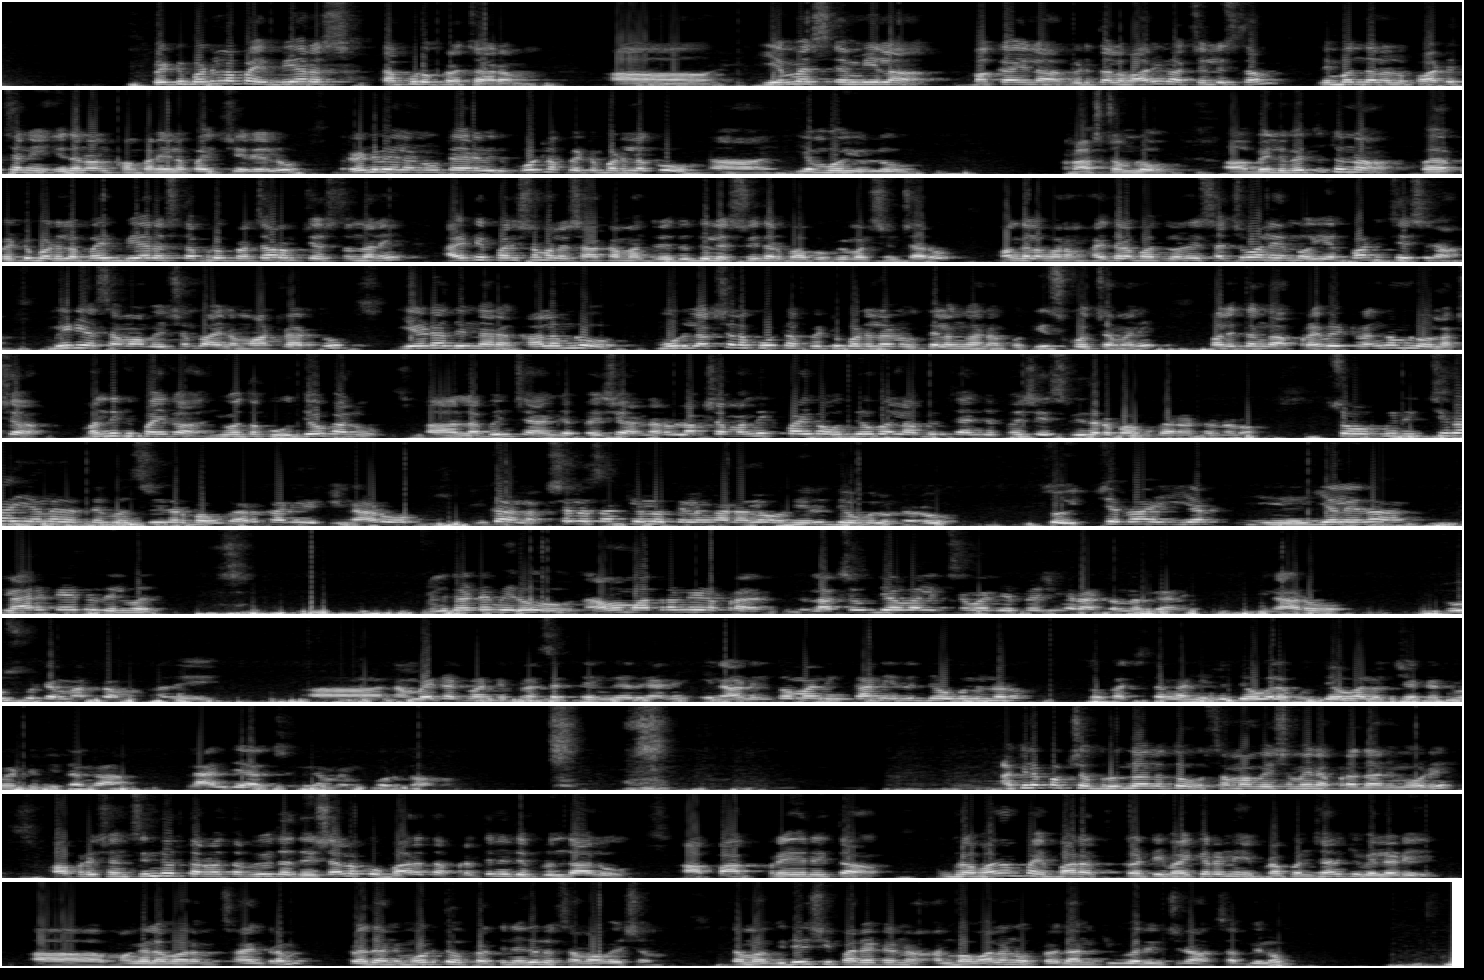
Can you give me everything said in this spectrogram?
పెట్టుబడులపై బీఆర్ఎస్ తప్పుడు ప్రచారం. ఎంఎస్ఎంఈల బకాయిల విడతల వారీగా చెల్లిస్తాం. నిబంధనలు పాటించని ఇథనాల్ కంపెనీలపై చర్యలు. రెండు వేల నూట ఇరవై కోట్ల పెట్టుబడులకు ఎంఓయూలు రాష్ట్రంలో. వెల్లువెత్తుతున్న పెట్టుబడులపై బీఆర్ఎస్ తప్పుడు ప్రచారం చేస్తుందని ఐటీ పరిశ్రమల శాఖ మంత్రి దుద్దుల శ్రీధర్ బాబు విమర్శించారు. మంగళవారం హైదరాబాద్లోని సచివాలయంలో ఏర్పాటు చేసిన మీడియా సమావేశంలో ఆయన మాట్లాడుతూ ఏడాదిన్నర కాలంలో మూడు లక్షల కోట్ల పెట్టుబడులను తెలంగాణకు తీసుకొచ్చామని ఫలితంగా ప్రైవేట్ రంగంలో లక్ష మందికి పైగా యువతకు ఉద్యోగాలు లభించాయని చెప్పేసి అన్నారు. లక్ష మందికి పైగా ఉద్యోగాలు లభించాయని చెప్పేసి శ్రీధర్ బాబు గారు అంటున్నారు. సో మీరు ఇచ్చిరా ఇయ్యాలో తెలియదు శ్రీధర్ బాబు గారు కానీ ఈనాడు ఇంకా లక్షల సంఖ్యలో తెలంగాణలో నిరుద్యోగులు ఉన్నారు. సో ఇచ్చిరా ఇయ్య ఇయ్యలేదా? క్లారిటీ అయితే తెలియదు ఎందుకంటే మీరు నామమాత్రంగా ఈడ ప్ర- లక్ష ఉద్యోగాలు ఇచ్చామని చెప్పేసి మీరు అంటున్నారు కానీ ఈనాడు చూసుకుంటే మాత్రం అది నమ్మేటటువంటి ప్రసక్తి ఏం లేదు కానీ ఈనాడు ఎంతో మంది ఇంకా నిరుద్యోగులు ఉన్నారు. సో ఖచ్చితంగా నిరుద్యోగులకు ఉద్యోగాలు వచ్చేటటువంటి విధంగా ప్లాన్ చేయాల్సిందిగా మేము కోరుతాము అఖిలపక్ష బృందాలతో సమావేశమైన ప్రధాని మోడీ ఆపరేషన్ సింధూర్ తర్వాత వివిధ దేశాలకు భారత ప్రతినిధి బృందాలు ఆ పాక్ ప్రేరిత ఉగ్రవాదంపై భారత్ గట్టి వైఖరిని ప్రపంచానికి వెల్లడి. ఆ మంగళవారం సాయంత్రం ప్రధాని మోడీతో ప్రతినిధులు సమావేశం. తమ విదేశీ పర్యటన అనుభవాలను ప్రధానికి వివరించిన సభ్యులు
